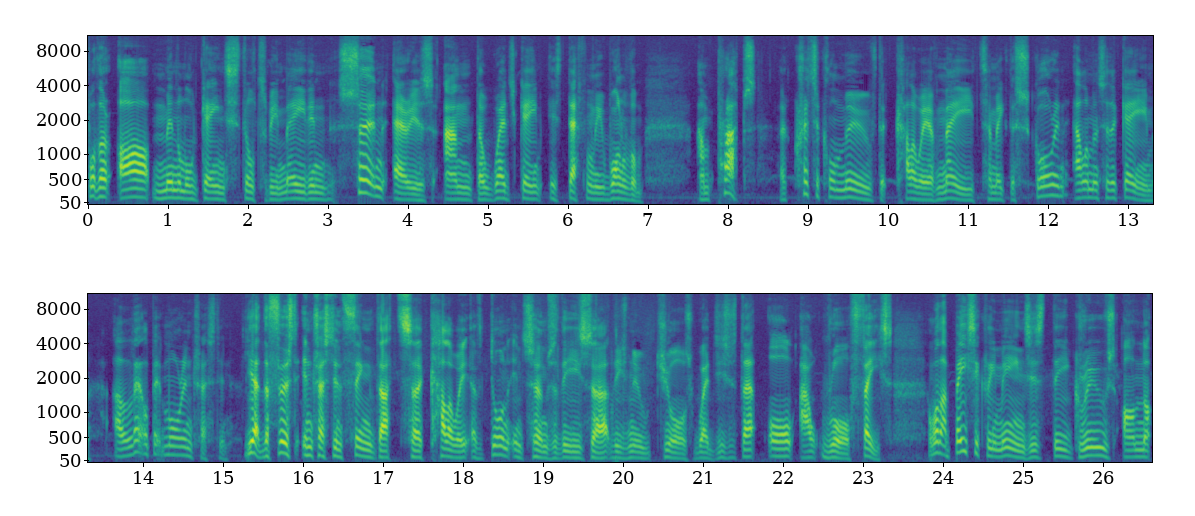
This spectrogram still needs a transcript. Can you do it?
but there are minimal gains still to be made in certain areas and the wedge game is definitely one of them. And perhaps a critical move that Callaway have made to make the scoring elements of the game a little bit more interesting. Yeah, the first interesting thing that uh, Callaway have done in terms of these, uh, these new Jaws wedges is their all-out raw face. And what that basically means is the grooves are not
